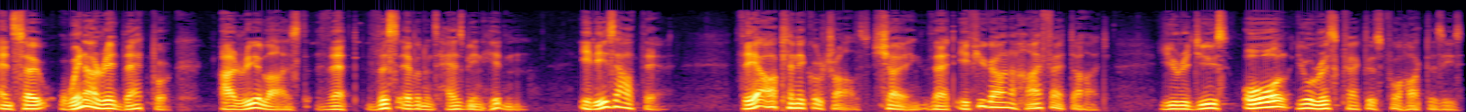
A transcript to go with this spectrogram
And so when I read that book, I realized that this evidence has been hidden. It is out there. There are clinical trials showing that if you go on a high fat diet, you reduce all your risk factors for heart disease,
